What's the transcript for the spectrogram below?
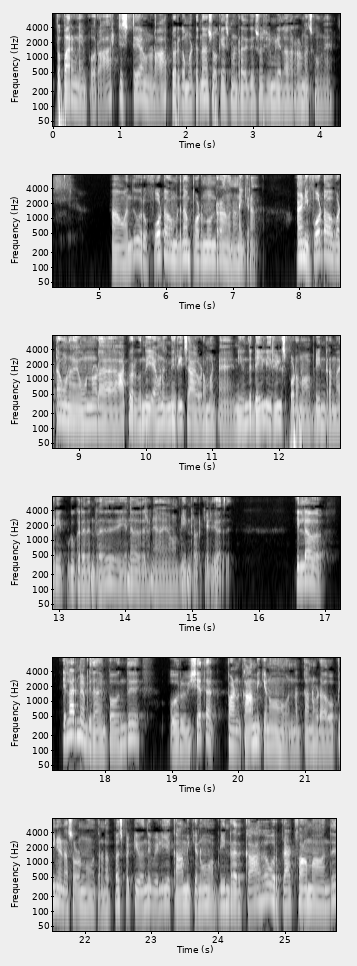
இப்போ பாருங்களேன் இப்போ ஒரு ஆர்டிஸ்ட்டு அவனோட ஆர்ட் ஒர்க்கை மட்டும்தான் ஷோகேஸ் பண்ணுறதுக்கு சோஷியல் மீடியாவில் வரான்னு வச்சுக்கோங்க அவன் வந்து ஒரு ஃபோட்டோவை மட்டும் தான் போடணுன்றான் அவன் நினைக்கிறான். ஆனால் நீ ஃபோட்டோவை போட்டால் உன உன்னோட ஆர்ட் ஒர்க் வந்து எவனுக்குமே ரீச் ஆக விட மாட்டேன். நீ வந்து டெய்லி ரீல்ஸ் போடணும் அப்படின்ற மாதிரி கொடுக்குறதுன்றது எந்த விதத்தில் நியாயம் அப்படின்ற ஒரு கேள்வி வருது. இல்லை எல்லாருமே அப்படி தான் இப்போ வந்து ஒரு விஷயத்த ப காமிக்கணும். தன்னோட ஒப்பீனியனை சொல்லணும். தன்னோட பெர்ஸ்பெக்டிவ் வந்து வெளியே காமிக்கணும் அப்படின்றதுக்காக ஒரு பிளாட்ஃபார்மாக வந்து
